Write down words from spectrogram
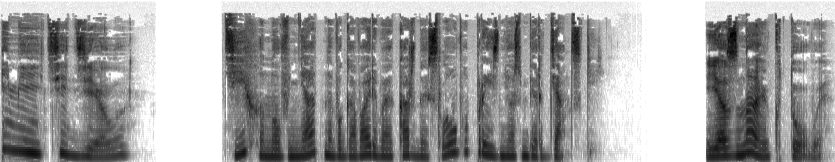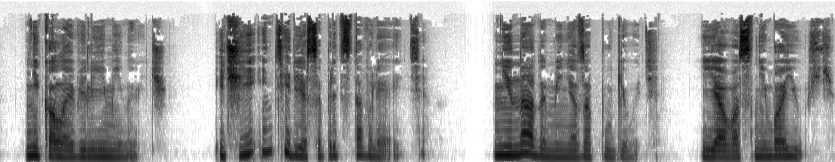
имеете дело». Тихо, но внятно выговаривая каждое слово, произнес Бердянский. «Я знаю, кто вы, Николай Вильяминович, и чьи интересы представляете. Не надо меня запугивать, я вас не боюсь».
